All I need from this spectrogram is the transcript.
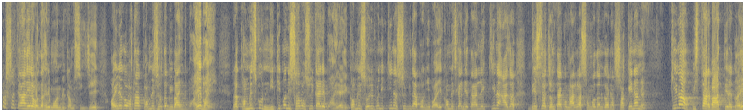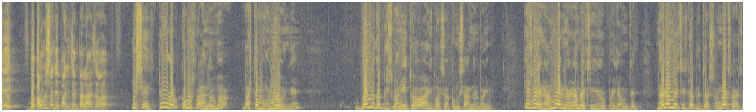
प्रश्न कहाँनिर भन्दाखेरि मोहन विक्रम सिंहजी अहिलेको अवस्थामा कम्युनिस्टहरू त विभाजित भए भए र कम्युनिस्टको नीति पनि सर्वस्वीकार्य भएर नि कम्युनिस्टहरू पनि किन सुविधा भोगी भए? कम्युनिस्टका नेताहरूले किन आज देश र जनताको मागलाई सम्बोधन गर्न सकेनन्? किन विस्तारवादतिर गए? बताउनुहोस् न नेपाली जनतालाई आज। निश्चय त्यो कम्युनिस्ट आन्दोलनमा वास्तवमा हुने हो भने द्वन्द्वको बिचमा नै त्यो अगाडि बढ्छ कम्युनिस्ट आन्दोलन पनि। त्यसमा राम्रा नराम्रा चिजहरू पैदा हुन्छन्। नराम्रा चिजका विरुद्ध सङ्घर्ष गर्छ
